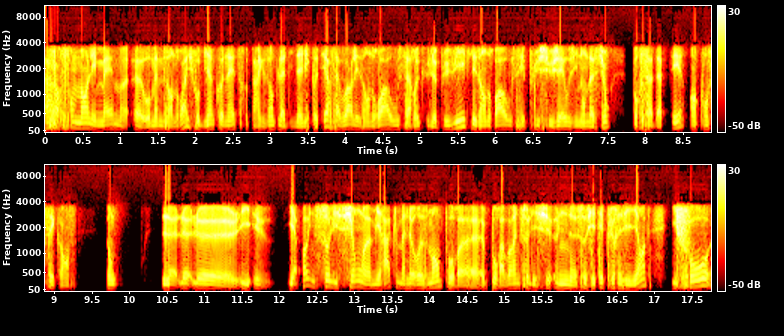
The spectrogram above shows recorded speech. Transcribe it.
pas forcément les mêmes euh, aux mêmes endroits. Il faut bien connaître, par exemple, la dynamique côtière, savoir les endroits où ça recule le plus vite, les endroits où c'est plus sujet aux inondations, pour s'adapter en conséquence. Donc, le, le, le il n'y a pas une solution euh, miracle malheureusement pour euh, pour avoir une solution une société plus résiliente. Il faut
